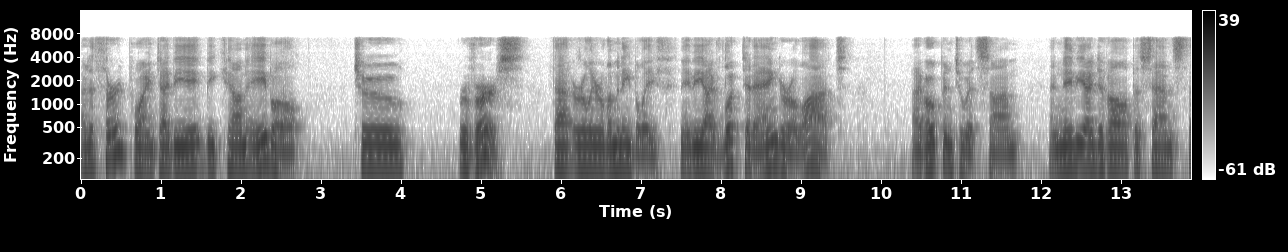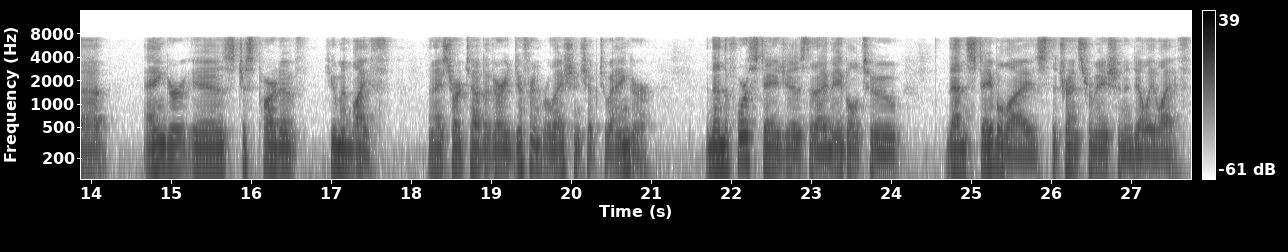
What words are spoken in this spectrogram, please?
At a third point, I be, become able to reverse that earlier limiting belief. Maybe I've looked at anger a lot, I've opened to it some, and maybe I develop a sense that anger is just part of human life and I start to have a very different relationship to anger. And then the fourth stage is that I'm able to then stabilize the transformation in daily life.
